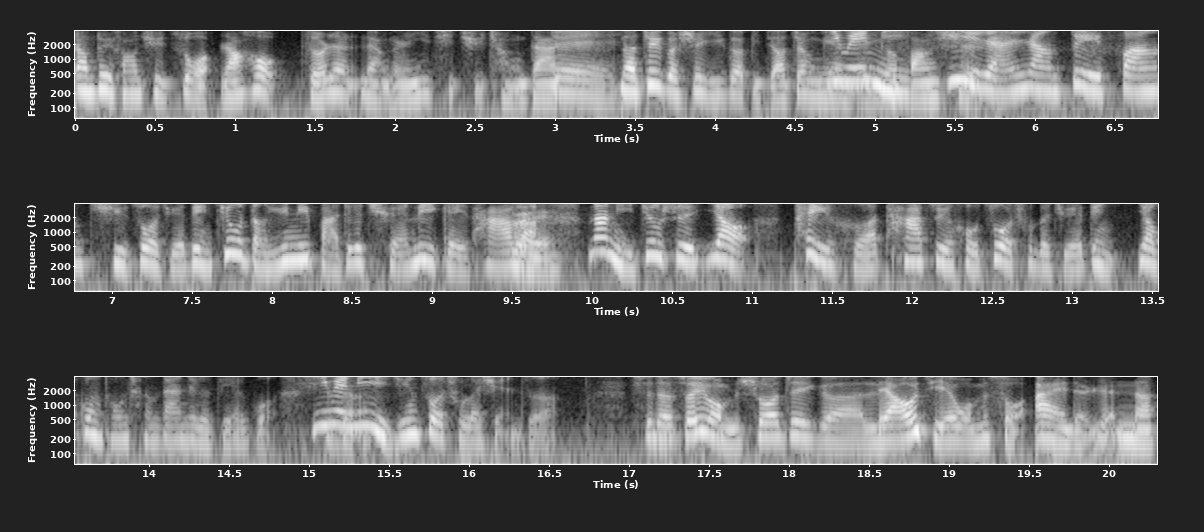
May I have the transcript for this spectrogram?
让对方去做，然后责任两个人一起去承担。对那这个是一个比较正面的因为你一个方式。既然让对方去做决定，就等于你把这个权利给他了，那你就是要配合他最后做出的决定，要共同承担这个结果，因为你已经做出了选择。是的，所以我们说这个了解我们所爱的人呢，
